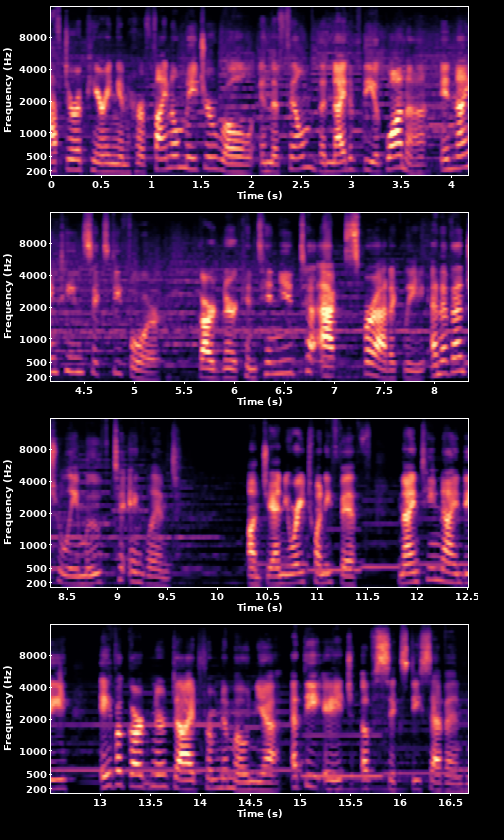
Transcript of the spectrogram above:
After appearing in her final major role in the film The Night of the Iguana in 1964, Gardner continued to act sporadically and eventually moved to England. On January 25, 1990, Ava Gardner died from pneumonia at the age of 67.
